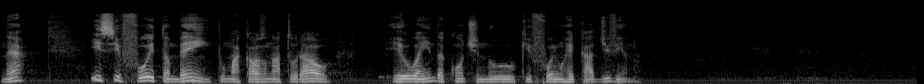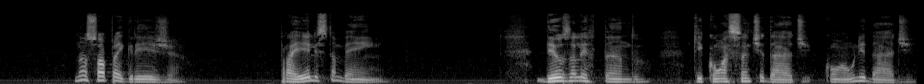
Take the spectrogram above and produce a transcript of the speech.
né? E se foi também por uma causa natural, eu ainda continuo que foi um recado divino. Não só para a igreja, para eles também. Deus alertando que com a santidade, com a unidade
